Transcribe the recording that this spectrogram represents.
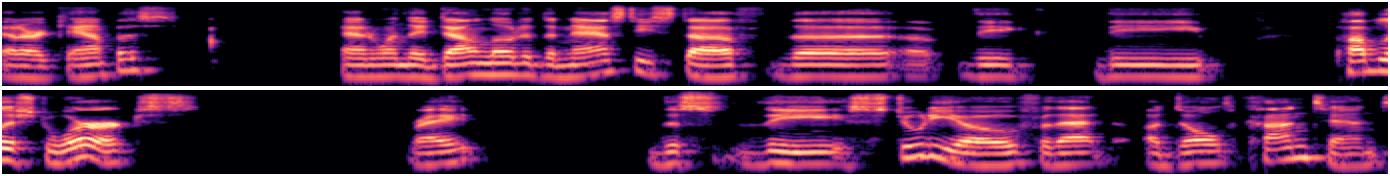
at our campus. And when they downloaded the nasty stuff, the uh, the the published works, right? This the studio for that adult content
